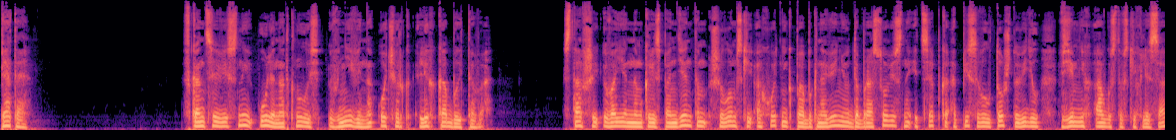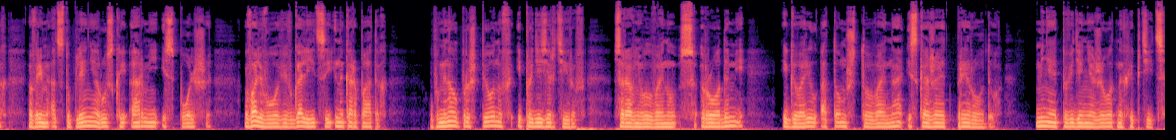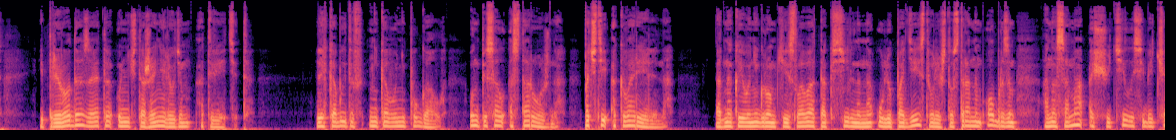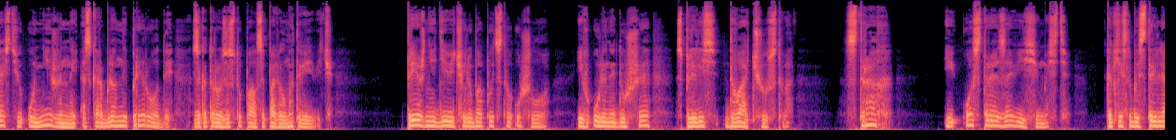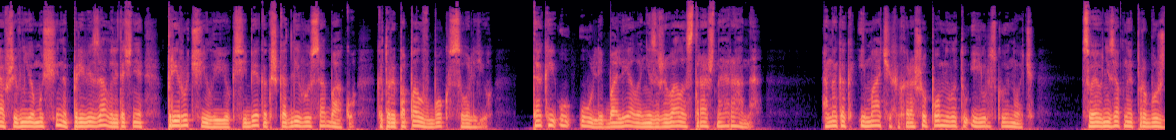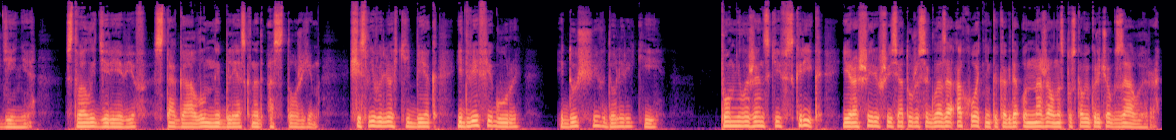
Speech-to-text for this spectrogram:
Пятое. В конце весны Уля наткнулась в Ниве на очерк Легкобытова. Ставший военным корреспондентом, шеломский охотник по обыкновению добросовестно и цепко описывал то, что видел в зимних августовских лесах во время отступления русской армии из Польши, во Львове, в Галиции и на Карпатах. Упоминал про шпионов и про дезертиров, сравнивал войну с родами и говорил о том, что война искажает природу, меняет поведение животных и птиц – и природа за это уничтожение людям ответит. Легкобытов никого не пугал. Он писал осторожно, почти акварельно. Однако его негромкие слова так сильно на Улю подействовали, что странным образом она сама ощутила себя частью униженной, оскорбленной природы, за которую заступался Павел Матвеевич. Прежнее девичье любопытство ушло, и в Улиной душе сплелись два чувства — страх и острая зависимость, как если бы стрелявший в нее мужчина привязал, или точнее приручил ее к себе, как шкодливую собаку, который попал в бок солью. Так и у Ули болела, не заживала страшная рана. Она, как и мачеха, хорошо помнила ту июльскую ночь, свое внезапное пробуждение, стволы деревьев, стога, лунный блеск над Остожьем — счастливый легкий бег и две фигуры, идущие вдоль реки. Помнила женский вскрик и расширившиеся от ужаса глаза охотника, когда он нажал на спусковой крючок Зауэра.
